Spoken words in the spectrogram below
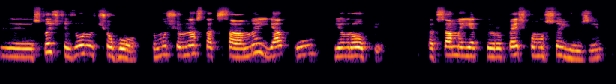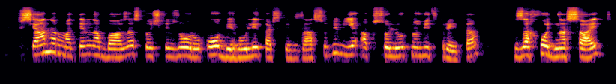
е, з точки зору чого? Тому що в нас так само, як у Європі, так само, як в Європейському Союзі. Вся нормативна база з точки зору обігу лікарських засобів є абсолютно відкрита. Заходь на сайт,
